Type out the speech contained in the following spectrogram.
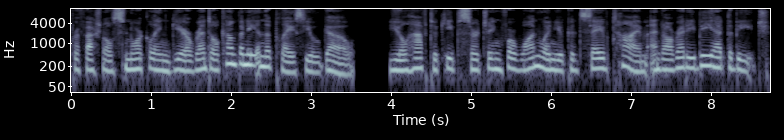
professional snorkeling gear rental company in the place you go. You'll have to keep searching for one when you could save time and already be at the beach.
